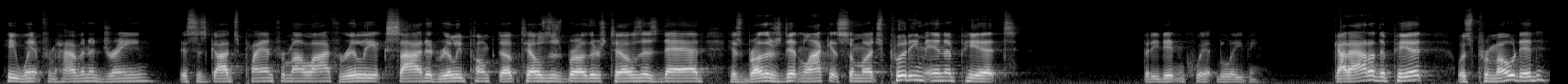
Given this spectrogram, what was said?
He went from having a dream this is God's plan for my life. Really excited, really pumped up. Tells his brothers, tells his dad. His brothers didn't like it so much. Put him in a pit, but he didn't quit believing. Got out of the pit, was promoted,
